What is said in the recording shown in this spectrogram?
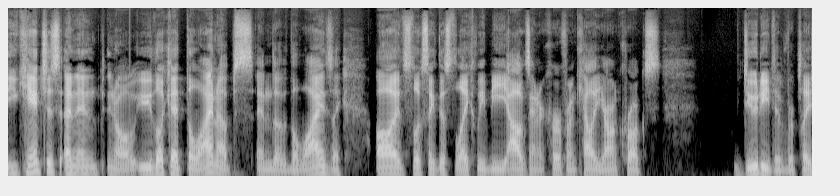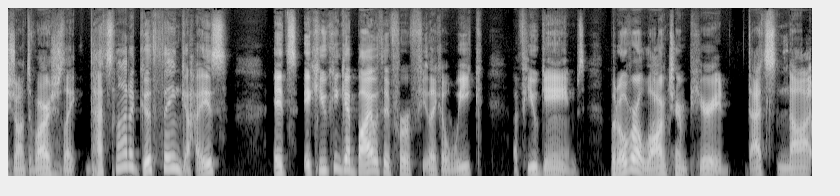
you can't just and then you know you look at the lineups and the the lines like oh it looks like this likely be Alexander Kerfoot and Calle Jarnkrok's duty to replace John Tavares. Is like that's not a good thing, guys. It's if you can get by with it for a few, like a week, a few games, but over a long term period, that's not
